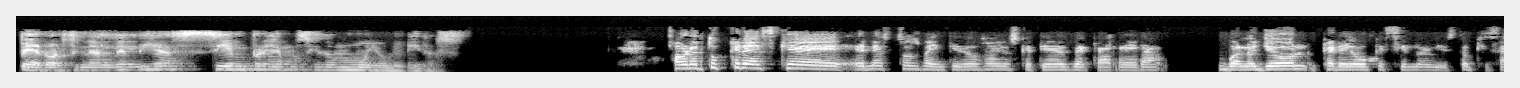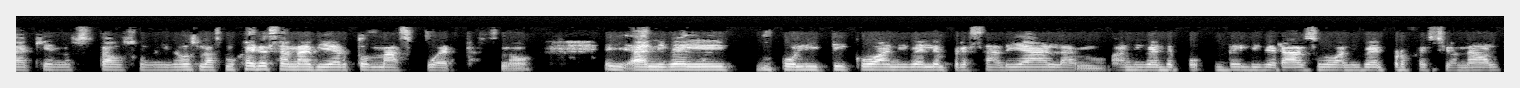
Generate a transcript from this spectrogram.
pero al final del día siempre hemos sido muy unidos. Ahora, ¿tú crees que en estos 22 años que tienes de carrera, bueno, yo creo que sí lo he visto, quizá aquí en los Estados Unidos, las mujeres han abierto más puertas, ¿no? Y A nivel político, a nivel empresarial, a, nivel de, de liderazgo, a nivel profesional.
